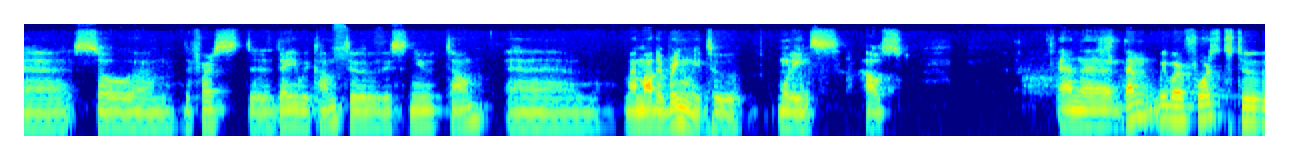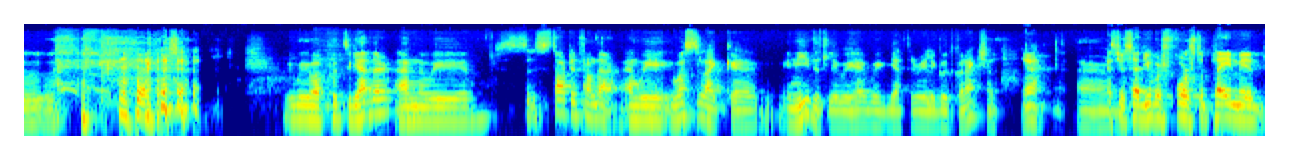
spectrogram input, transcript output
Uh, so um, the first uh, day we come to this new town, uh, my mother bring me to Mohlin's house and uh, then we were forced to we were put together and we started from there. And we it was like uh, immediately we we get a really good connection. Yeah. Um, as you said you were forced to play me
